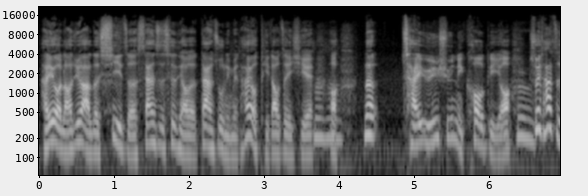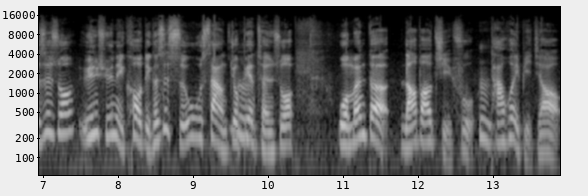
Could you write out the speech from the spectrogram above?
还有劳基法的细则三十四条的但书里面，他有提到这些、嗯、哦，那才允许你扣抵哦。嗯、所以他只是说允许你扣抵，可是实务上就变成说，嗯、我们的劳保给付，嗯，它会比较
